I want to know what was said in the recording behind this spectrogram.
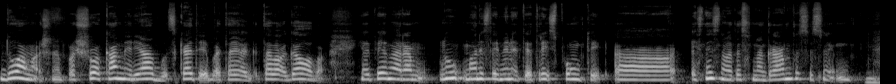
domāšanu, par šo, kam ir jābūt skaidrībai tajā tavā galvā. Ja, piemēram, nu, manis ir minētie trīs punkti. Es nezinu, vai tas ir no grāmatas. Es, mm.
